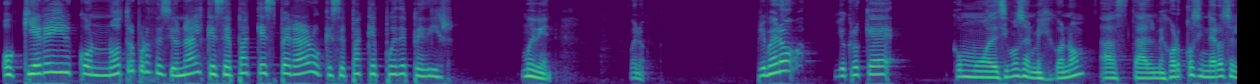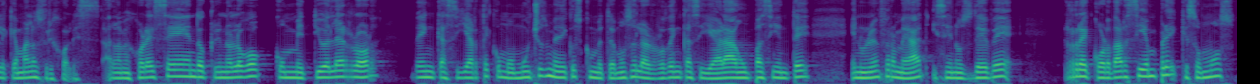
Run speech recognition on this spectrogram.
o quiere ir con otro profesional que sepa qué esperar o que sepa qué puede pedir. Muy bien. Bueno, primero, yo creo que como decimos en México, ¿no? Hasta el mejor cocinero se le queman los frijoles. A lo mejor ese endocrinólogo cometió el error de encasillarte como muchos médicos cometemos el error de encasillar a un paciente en una enfermedad y se nos debe recordar siempre que somos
